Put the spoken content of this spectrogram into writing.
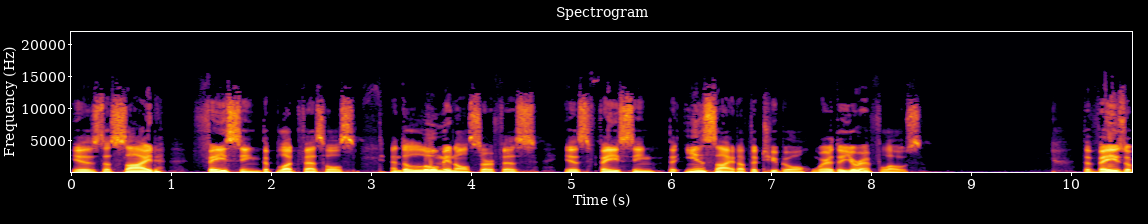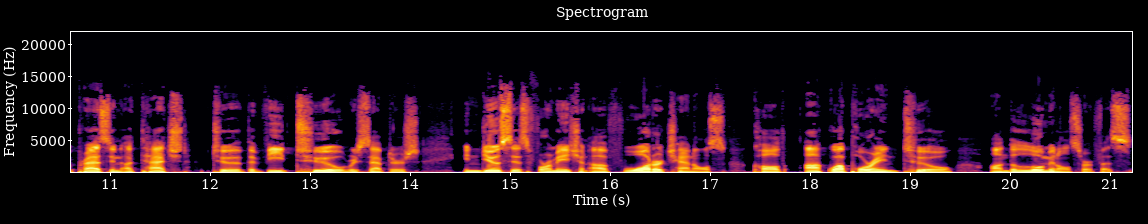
is the side facing the blood vessels, and the luminal surface is facing the inside of the tubule where the urine flows. The vasopressin attached to the V2 receptors induces formation of water channels called aquaporin 2 on the luminal surface.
